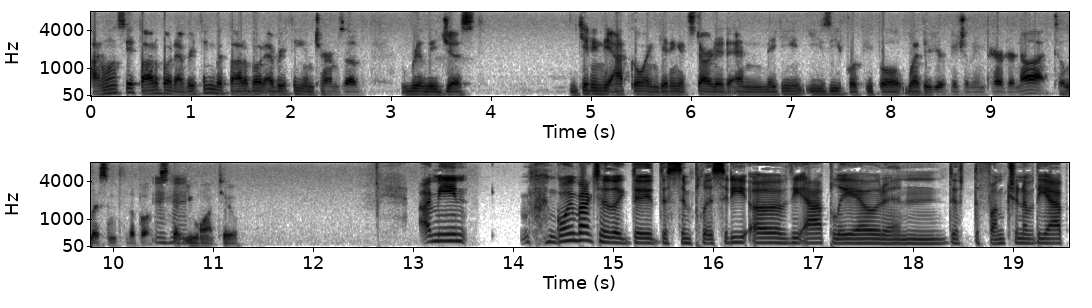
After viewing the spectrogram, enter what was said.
I don't want to say thought about everything, but thought about everything in terms of really just getting the app going, getting it started, and making it easy for people, whether you're visually impaired or not, to listen to the books mm-hmm. that you want to. I mean, going back to like the the simplicity of the app layout and the the function of the app,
